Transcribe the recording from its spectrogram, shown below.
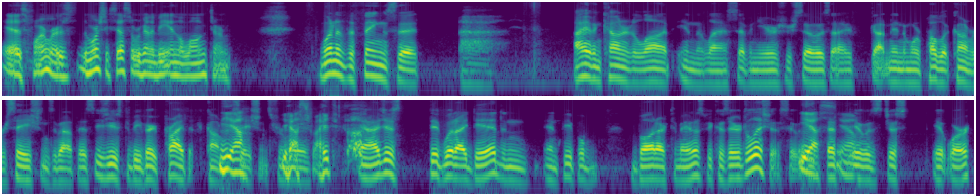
as farmers, the more successful we're going to be in the long term. One of the things that uh, I have encountered a lot in the last seven years or so as I've gotten into more public conversations about this. These used to be very private conversations for Yes, me. right. And I just did what I did, and, and people bought our tomatoes because they were delicious. It, Yes, that, yeah. it was just, it worked.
